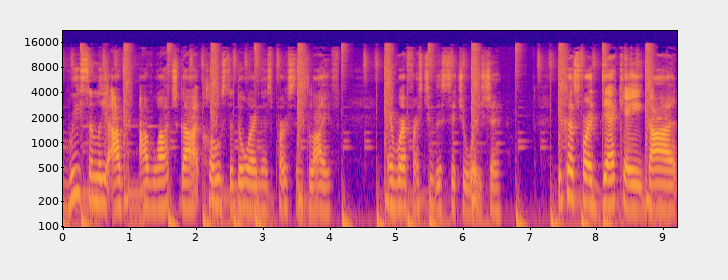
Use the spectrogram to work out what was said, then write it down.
recently I've I've watched God close the door in this person's life in reference to this situation. Because for a decade, God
